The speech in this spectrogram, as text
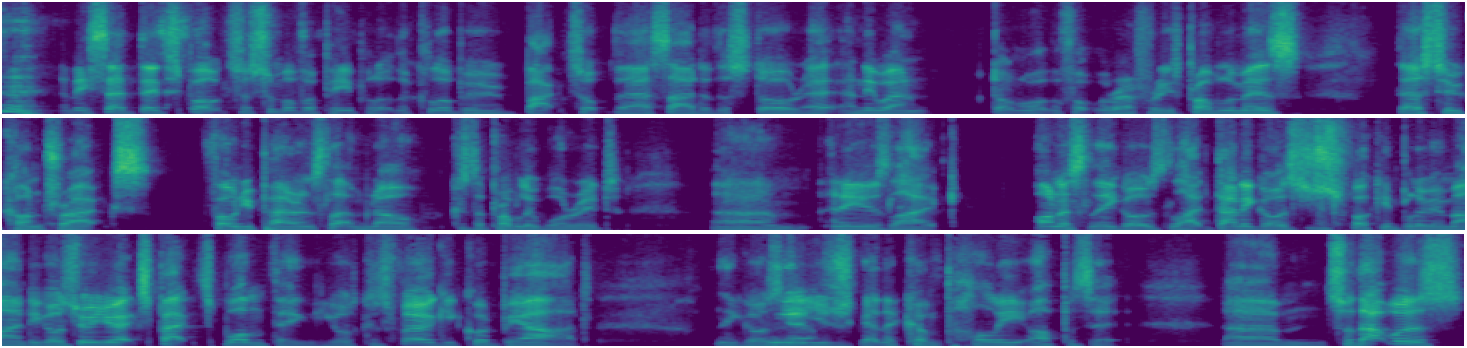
And he said they'd spoke to some other people at the club who backed up their side of the story, and he went, don't know what the fuck the referee's problem is. There's two contracts. Phone your parents, let them know because they're probably worried. Um, and he was like, honestly, he goes like Danny goes, you just fucking blew my mind. He goes, do you expect one thing? He goes, because Fergie could be hard. And he goes, yeah. you just get the complete opposite. Um, so that was,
